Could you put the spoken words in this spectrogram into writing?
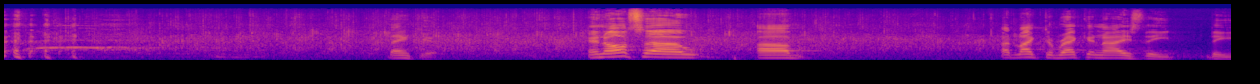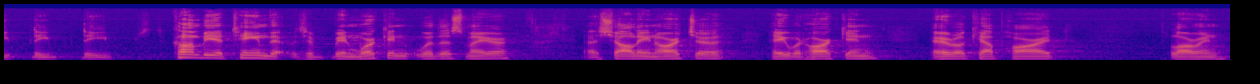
Thank you. And also, um, I'd like to recognize the, the, the, the Columbia team that has been working with us, Mayor. Uh, Charlene Archer, Hayward Harkin, Ariel Kephart, Lauren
